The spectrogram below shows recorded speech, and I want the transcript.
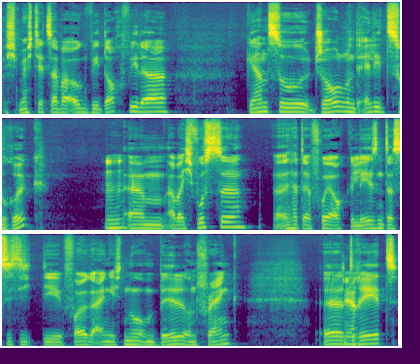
ich möchte jetzt aber irgendwie doch wieder gern zu Joel und Ellie zurück. Mhm. Ähm, aber ich wusste, äh, hat er vorher auch gelesen, dass sich die Folge eigentlich nur um Bill und Frank äh, ja. dreht.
